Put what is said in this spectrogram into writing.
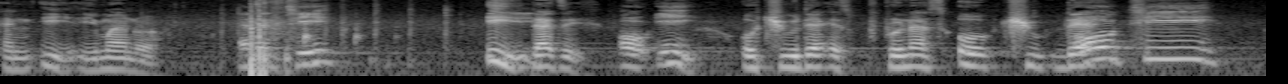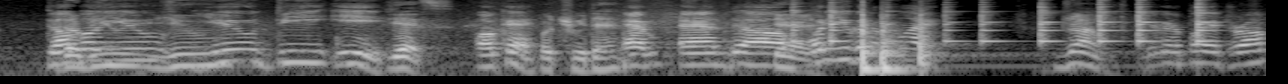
and E, Emmanuel. and then T. E, that's it. Oh, E. Ochu there is pronounced Ochu there. O T W U. U D E. Yes, Okay. Ochu there. And, and uh, Yeah. what are you going to play? Drum. You're going to play a drum?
